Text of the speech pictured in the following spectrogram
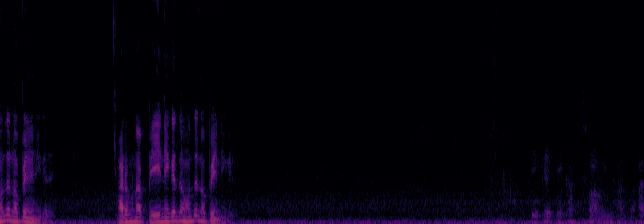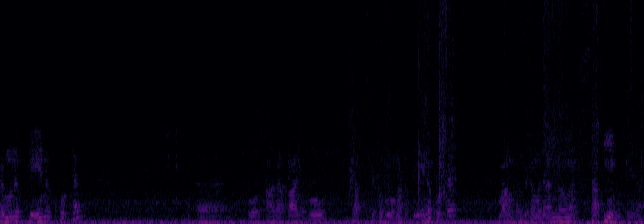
හොඳ නොපෙනෙන එකද? අරමුණ පේන එකද හොඳ නොපෙනෙන එකද? දෙක දෙකක් ස්වාමීන් වහන්සේ අරමුණ පේනකොට ඕ ආනාපානි හෝ ලක්ෂක හෝ මට පේනකොට මම හොඳටම දන්නවා මම සතියෙන් කියලා.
